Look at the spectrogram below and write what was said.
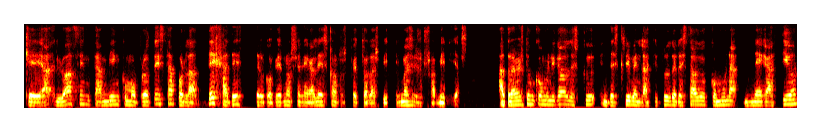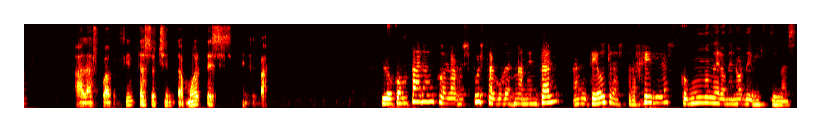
que ha- lo hacen también como protesta por la dejadez del gobierno senegalés con respecto a las víctimas y sus familias. A través de un comunicado descri- describen la actitud del Estado como una negación a las 480 muertes en el mar. Lo comparan con la respuesta gubernamental ante otras tragedias con un número menor de víctimas,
